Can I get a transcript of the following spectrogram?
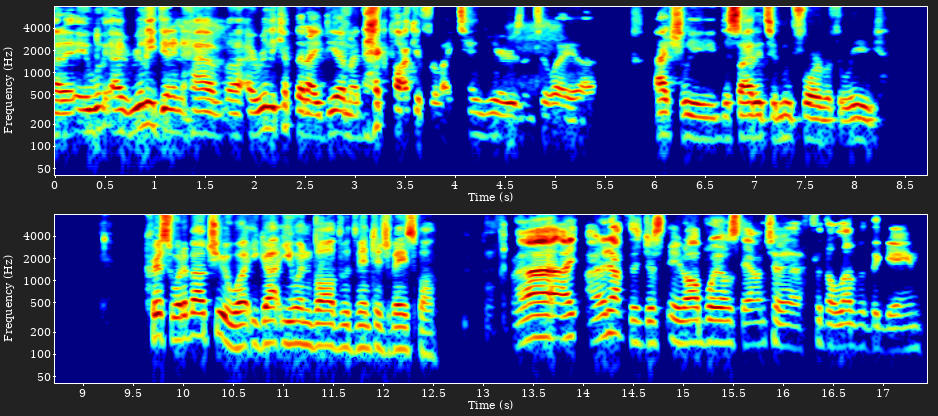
but it, I really didn't have. Uh, I really kept that idea in my back pocket for like ten years until I uh, actually decided to move forward with the league. Chris, what about you? What you got you involved with vintage baseball? Uh, I I would have to just it all boils down to for the love of the game.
